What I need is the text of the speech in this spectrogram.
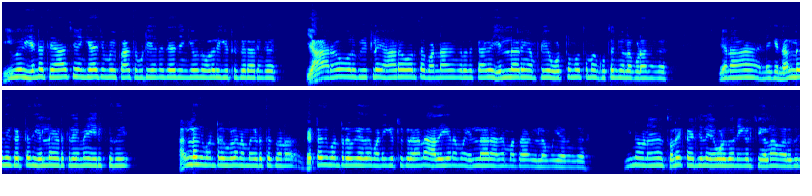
இவர் என்னத்தையாச்சும் எங்கேயாச்சும் போய் பார்த்துக்கிட்டு என்னத்தையாச்சும் இங்கே வந்து உளறிக்கிட்டு இருக்கிறாருங்க. யாரோ ஒரு வீட்டில் யாரோ ஒருத்தர் பண்ணாங்கிறதுக்காக எல்லாரையும் அப்படியே ஒட்டுமொத்தமாக குத்தம் சொல்லக்கூடாதுங்க. ஏன்னா இன்னைக்கு நல்லது கெட்டது எல்லா இடத்துலையுமே இருக்குது. நல்லது பண்றவங்கள நம்ம எடுத்துக்கணும். கெட்டது பண்ணுறவங்க எதை பண்ணிக்கிட்டு இருக்கிறாங்கன்னா அதையே நம்ம எல்லாரும் அதை பண்றாங்க சொல்ல முடியாதுங்க. இன்னொன்று தொலைக்காட்சியில் எவ்வளோதோ நிகழ்ச்சிகள்லாம் வருது.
